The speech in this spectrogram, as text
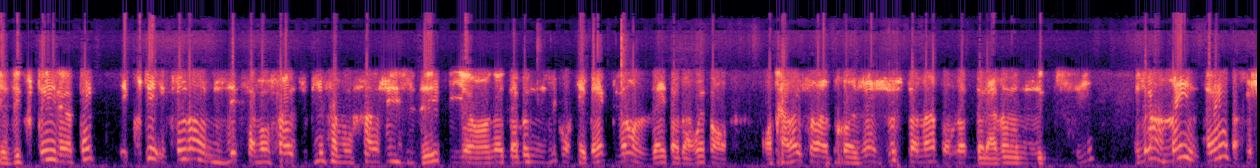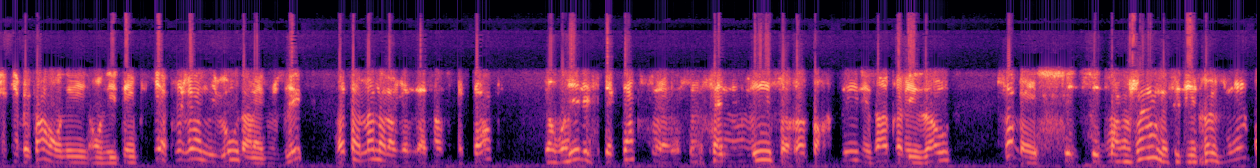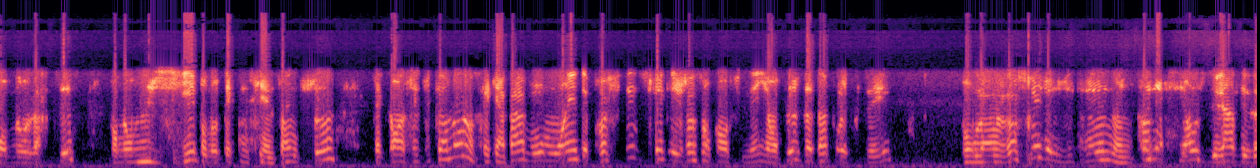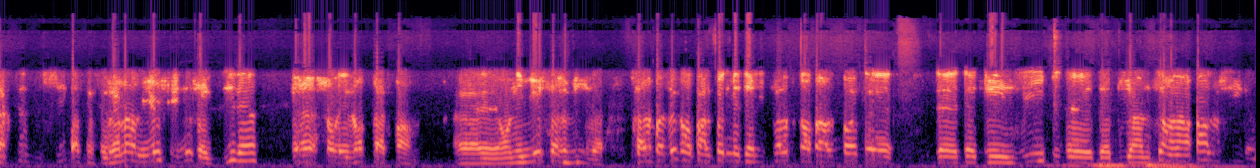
il a dit, écoutez, là, peut-être, écoutez, écoutez dans la musique, ça va faire du bien, ça va changer les idées, puis on a de la bonne musique au Québec, puis là, on se disait, tabarouette, on, on travaille sur un projet justement pour mettre de l'avant la musique d'ici. Et là, en même temps, parce que chez Québécois, on est, on est impliqué à plusieurs niveaux dans la musique, notamment dans l'organisation de spectacles. On voyait les spectacles s'annuler, se, reporter les uns après les autres. Ça, ben, c'est de l'argent, c'est des revenus pour nos artistes, pour nos musiciens, pour nos techniciens de scène, tout ça. Fait qu'on s'est dit comment on serait capable au moins de profiter du fait que les gens sont confinés, ils ont plus de temps pour écouter, pour leur offrir une vitrine, une connexion, je dirais, entre les artistes d'ici, parce que c'est vraiment mieux chez nous, je le dis, là, sur les autres plateformes. Euh, on est mieux servi. Là. Ça ne veut pas dire qu'on parle pas de Metallica, qu'on parle pas de, de, de Jay-Z puis de, de Beyoncé. On en parle aussi.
